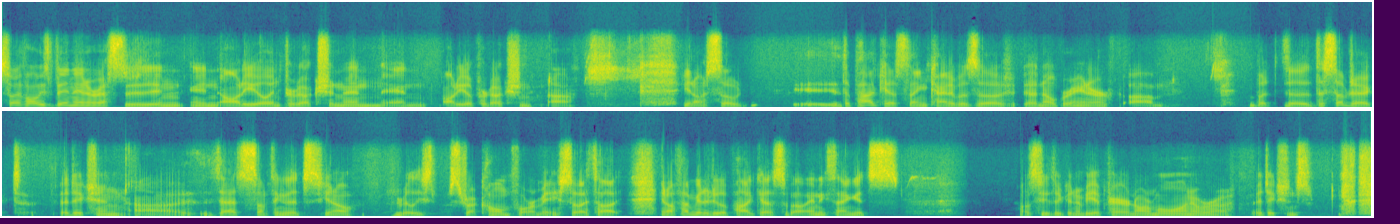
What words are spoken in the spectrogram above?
so i've always been interested in, in audio and production and, and audio production. Uh, you know so uh, the podcast thing kind of was a, a no-brainer. Um, but the the subject addiction uh, that's something that's you know really struck home for me. So i thought you know if i'm going to do a podcast about anything it's well, it's either going to be a paranormal one or a addictions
